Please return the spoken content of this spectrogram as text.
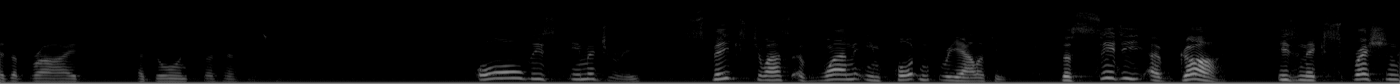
as a bride adorned for her husband all this imagery speaks to us of one important reality. The city of God is an expression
